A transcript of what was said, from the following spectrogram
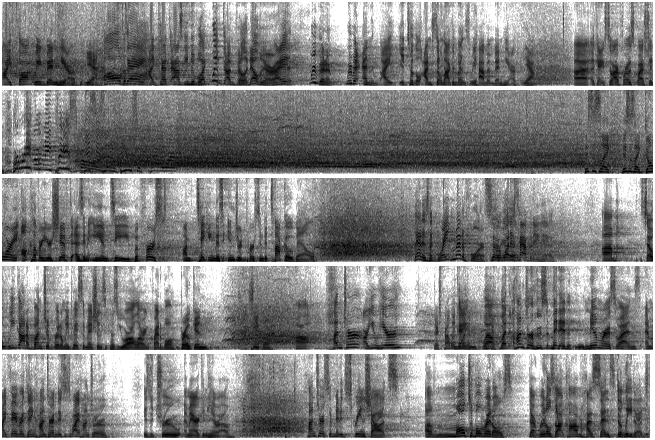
I thought we'd been here. Yeah. All day, I kept asking people like, "We've done Philadelphia, right? We've been, at- we've been," and I it took. A, I'm still not convinced we haven't been here. Yeah. Uh, okay, so our first question: Riddle me piss, boy. This is an abuse of power. This is like this is like don't worry, I'll cover your shift as an EMT, but first I'm taking this injured person to Taco Bell. That is a great metaphor so for what good. is happening here. Um, so we got a bunch of riddle me piss submissions because you all are incredible. Broken people. Hunter, are you here? There's probably Okay. more than well, okay. but Hunter, who submitted numerous ones, and my favorite thing, Hunter, and this is why Hunter is a true American hero. Hunter submitted screenshots of multiple riddles that riddles.com has since deleted.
